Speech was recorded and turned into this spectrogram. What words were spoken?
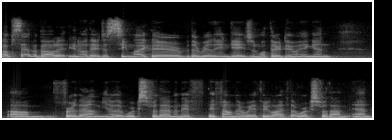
upset about it. You know, they just seem like they're they're really engaged in what they're doing, and um, for them, you know, it works for them, and they've they found their way through life that works for them. And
